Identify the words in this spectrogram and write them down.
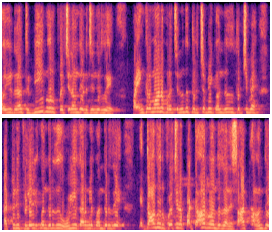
போய்கிட்டு தான் திடீர்னு ஒரு பிரச்சனை வந்து என்ன செஞ்சிருது? பயங்கரமான பிரச்சனை வந்து திருச்சபைக்கு வந்தது திருச்சபை கட்டுரை பிள்ளைகளுக்கு வந்துருது ஊழியக்காரங்களுக்கு வந்துருது. ஏதாவது ஒரு பிரச்சனை பட்டார்னு வந்தது அந்த சாத்தா வந்து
